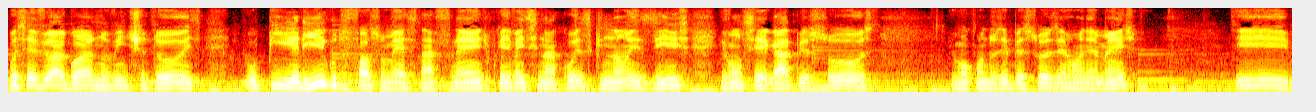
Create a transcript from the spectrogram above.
Você viu agora no 22 o perigo do falso mestre na frente, porque ele vai ensinar coisas que não existem e vão cegar pessoas e vão conduzir pessoas erroneamente. E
